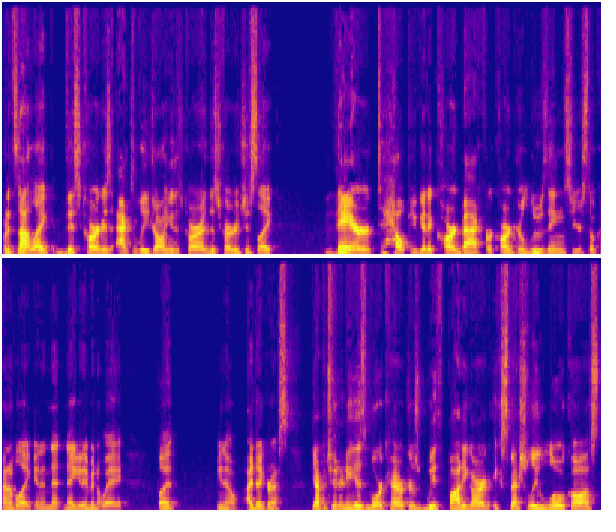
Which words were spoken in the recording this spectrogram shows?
but it's not like this card is actively drawing you this card. This card is just like there to help you get a card back for a card you're losing. So you're still kind of like in a net negative in a way. But, you know, I digress. The opportunity is more characters with bodyguard, especially low cost.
